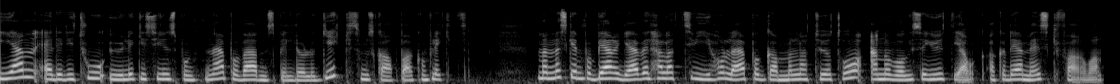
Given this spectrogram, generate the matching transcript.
Igjen er det de to ulike synspunktene på verdensbilde og logikk som skaper konflikt. Menneskene på bjerget vil heller tviholde på gammel naturtro enn å våge seg ut i akademisk farvann.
